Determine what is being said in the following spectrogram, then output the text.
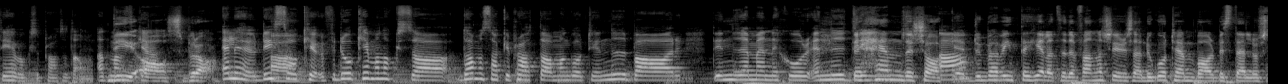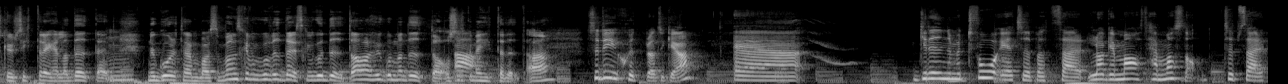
Det har vi också pratat om. Att det man är ju ska... asbra. Eller hur? Det är Ja. så kul för då kan man också, då har man saker att prata om. Man går till en ny bar, det är nya människor, en ny Det drink. händer saker. Ja. Du behöver inte hela tiden för annars är det så här, du går till en bar, beställer och så ska du sitta där hela dejten. Mm. Nu går du till en bar, så bara, ska vi gå vidare? Ska vi gå dit? Ja, hur går man dit då? Och så ska man hitta dit. Så det är skitbra tycker jag. Eh, grej nummer två är typ att så här, laga mat hemma hos någon. Typ så här,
